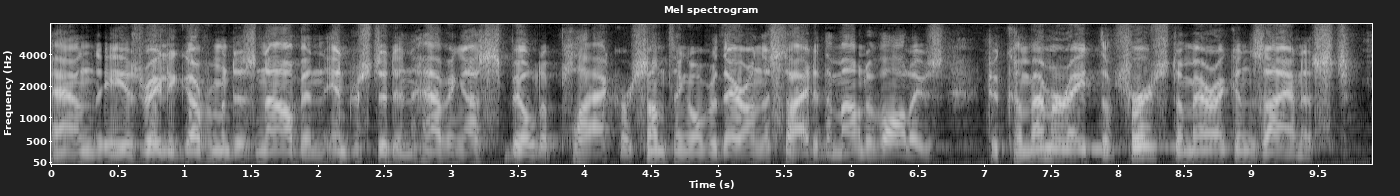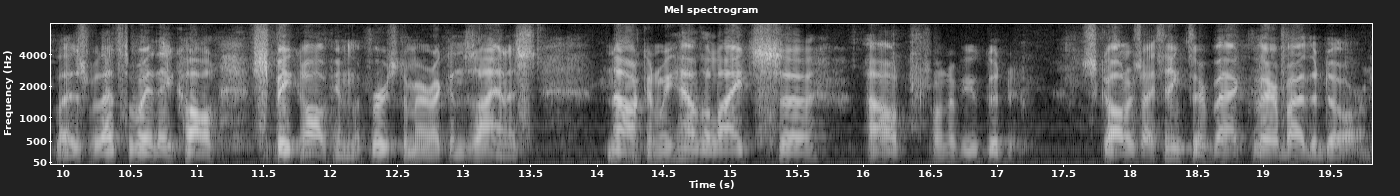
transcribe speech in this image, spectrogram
And the Israeli government has now been interested in having us build a plaque or something over there on the side of the Mount of Olives to commemorate the first American Zionist. That's, the way they call, speak of him, the first American Zionist. Now, can we have the lights uh, out? One of you good scholars, I think they're back there by the door.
